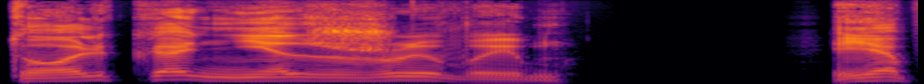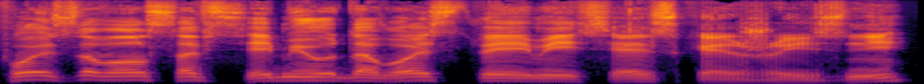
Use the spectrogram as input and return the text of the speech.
«Только не с живым. Я пользовался всеми удовольствиями сельской жизни.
